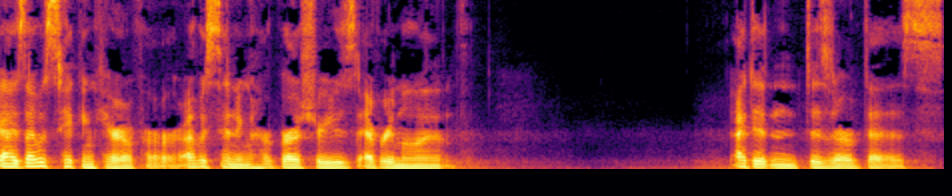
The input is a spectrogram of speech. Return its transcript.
Guys, I was taking care of her. I was sending her groceries every month. I didn't deserve this.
